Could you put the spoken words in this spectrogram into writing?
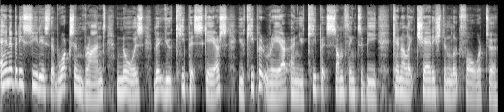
Anybody serious that works in brand knows that you keep it scarce, you keep it rare, and you keep it something to be kind of like cherished and look forward to.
